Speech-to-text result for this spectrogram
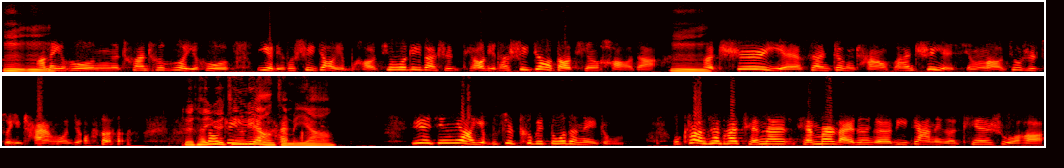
嗯嗯，完了以后，那出完车祸以后，夜里头睡觉也不好。经过这段时调理，他睡觉倒挺好的，嗯，啊，吃也算正常，完吃也行了，就是嘴馋，我就。对他月经量怎么样？月经量也不是特别多的那种。我看了看他前单前边来的那个例假那个天数哈，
